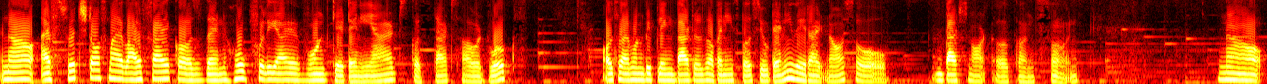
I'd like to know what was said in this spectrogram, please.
now I've switched off my Wi-Fi cause then hopefully I won't get any ads cause that's how it works. Also I won't be playing Battles of any Pursuit anyway right now so that's not a concern. Now,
